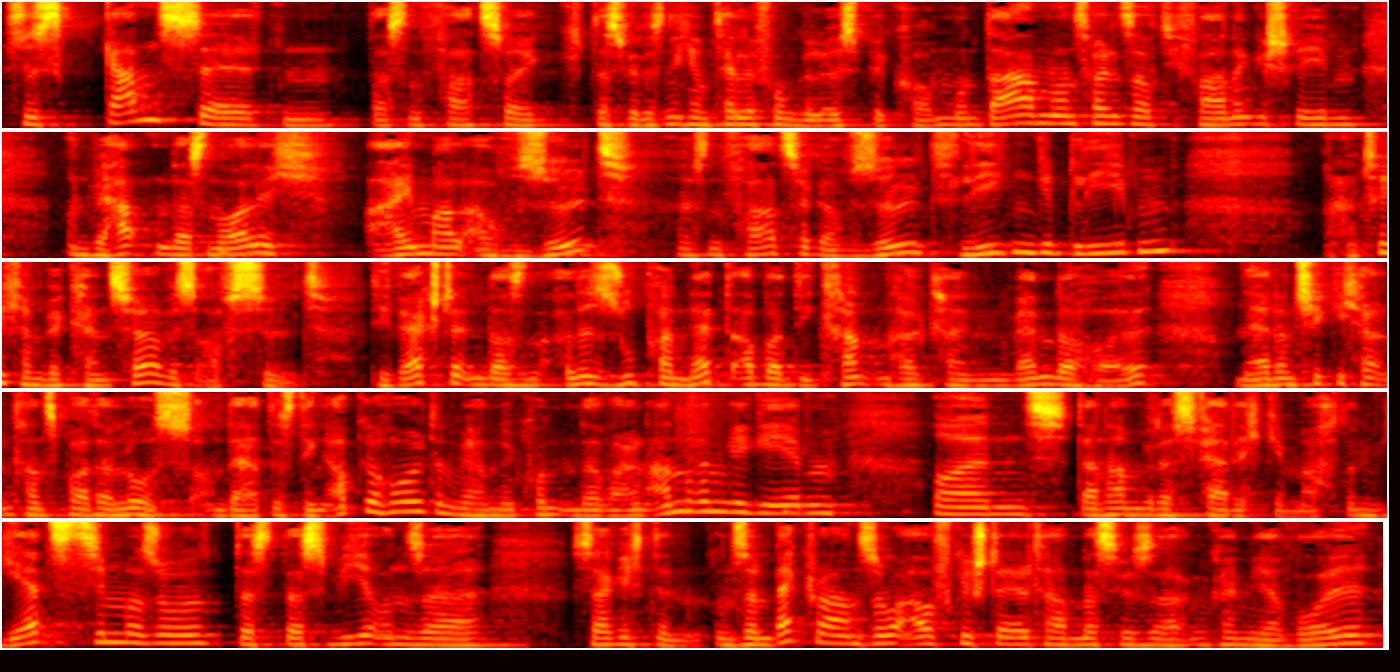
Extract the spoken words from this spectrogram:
Es ist ganz selten, dass ein Fahrzeug, dass wir das nicht am Telefon gelöst bekommen. Und da haben wir uns halt jetzt auf die Fahne geschrieben. Und wir hatten das neulich einmal auf Sylt. Da ist ein Fahrzeug auf Sylt liegen geblieben. Und natürlich haben wir keinen Service auf Sylt. Die Werkstätten da sind alle super nett, aber die kannten halt keinen Vanderhall. Naja, dann schicke ich halt einen Transporter los. Und der hat das Ding abgeholt und wir haben den Kunden dabei einen anderen gegeben und dann haben wir das fertig gemacht. Und jetzt sind wir so, dass, dass wir unser, sage ich denn, unseren Background so aufgestellt haben, dass wir sagen können, jawohl,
